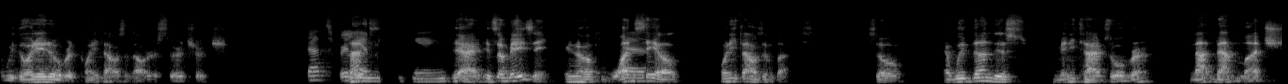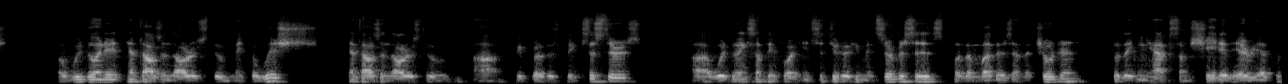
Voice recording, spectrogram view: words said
And we donated over $20,000 to her church. That's really That's- amazing. Yeah, it's amazing. You know, one Yes. sale, 20,000 bucks. So, and we've done this many times over, not that much. But we donated $10,000 to Make a Wish, $10,000 to uh, Big Brothers Big Sisters. Uh, we're doing something for Institute of Human Services for the mothers and the children so they can have some shaded area to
